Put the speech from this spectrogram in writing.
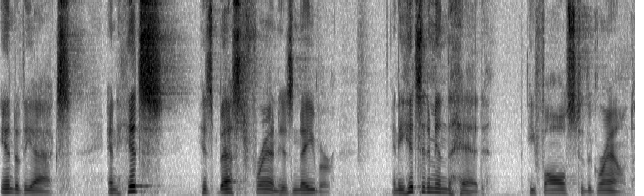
end of the axe and hits his best friend, his neighbor, and he hits him in the head. He falls to the ground.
